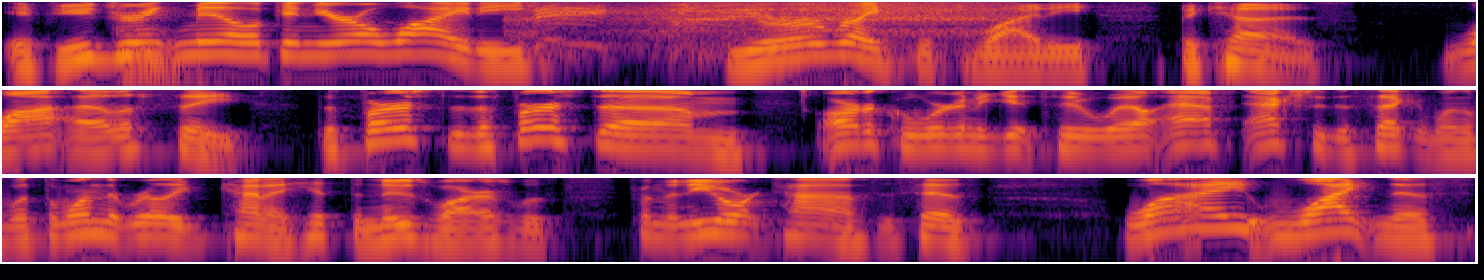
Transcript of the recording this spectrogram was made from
if you drink milk and you're a whitey, you're a racist whitey because why? Uh, let's see. The first, the first um, article we're going to get to, well, af- actually the second one, but the one that really kind of hit the news wires was from the New York Times. It says why whiteness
